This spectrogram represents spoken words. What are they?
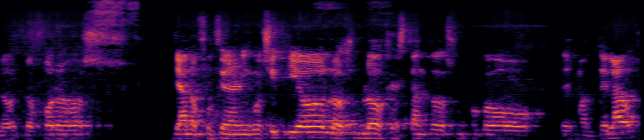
los, los, foros ya no funcionan en ningún sitio, los blogs están todos un poco desmantelados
